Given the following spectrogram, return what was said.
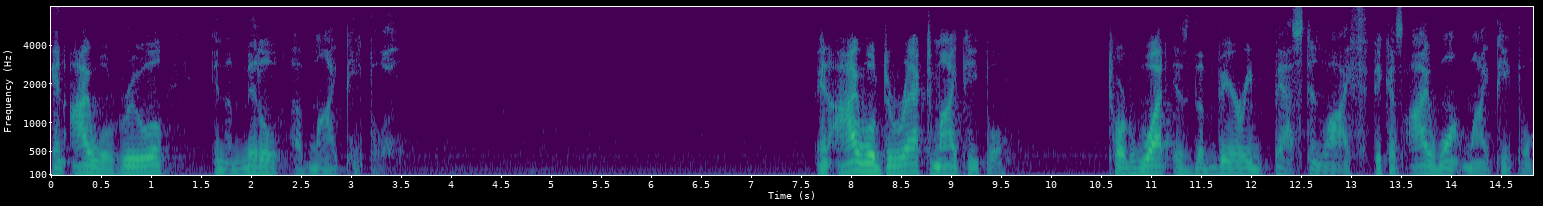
And I will rule in the middle of my people. And I will direct my people toward what is the very best in life because I want my people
